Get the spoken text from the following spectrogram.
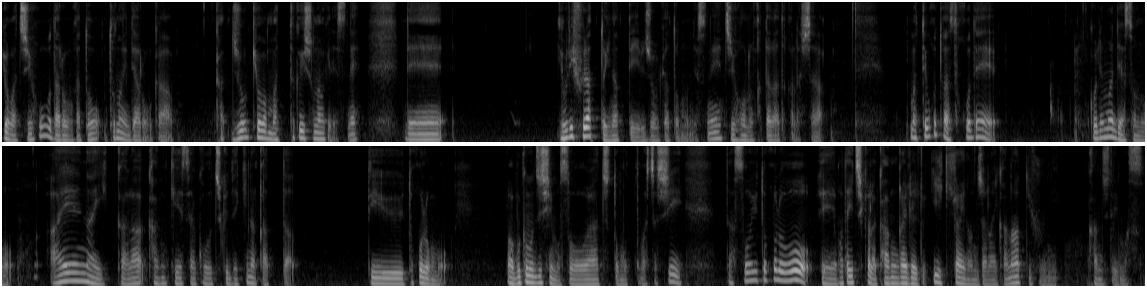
要は地方だろうがと都内であろうが状況は全く一緒なわけですね。でよりフラットになっている状況だと思うんですね地方の方々からしたら。まあ、っていうことはそこでこれまではその会えないから関係性は構築できなかったっていうところも、まあ、僕も自身もそうはちょっと思ってましたしだそういうところを、えー、また一から考えられるいい機会なんじゃないかなっていうふうに感じています。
